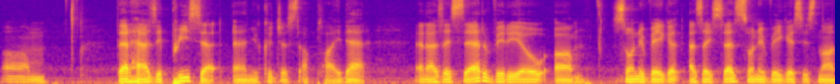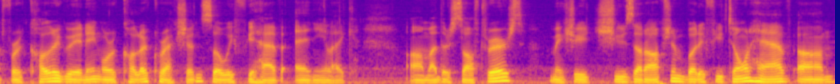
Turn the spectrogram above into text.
um, that has a preset and you could just apply that. And as I said video um, Sony Vegas as I said Sony Vegas is not for color grading or color correction. So if you have any like um, other softwares make sure you choose that option but if you don't have um,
